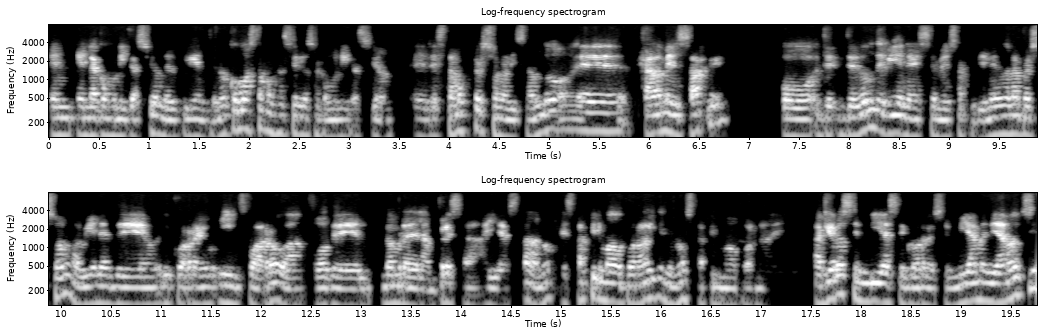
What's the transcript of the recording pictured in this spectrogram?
en, en, la comunicación del cliente, ¿no? ¿Cómo estamos haciendo esa comunicación? Eh, ¿Estamos personalizando eh, cada mensaje? ¿O de, de, dónde viene ese mensaje? ¿Viene de una persona o viene del correo info arroba o del nombre de la empresa? Ahí ya está, ¿no? ¿Está firmado por alguien o no está firmado por nadie? ¿A qué hora se envía ese correo? ¿Se envía a medianoche?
